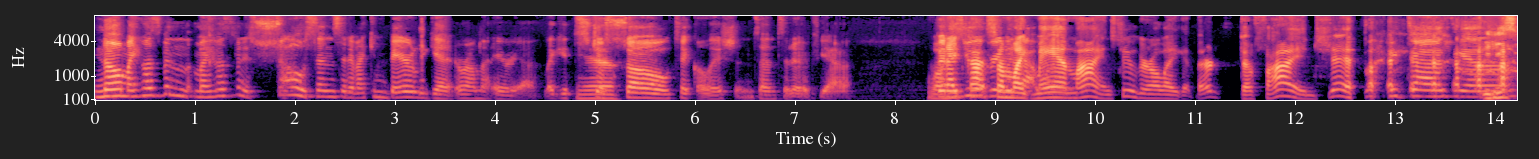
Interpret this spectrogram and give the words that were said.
No, my husband my husband is so sensitive. I can barely get around that area. Like it's Yeah. just so ticklish and sensitive. Yeah. Well, But I he's do got agree some like man one. lines too, girl. Like they're defined shit. It does, yeah. he's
